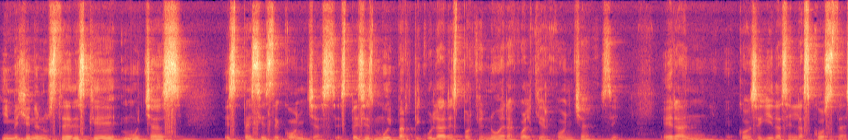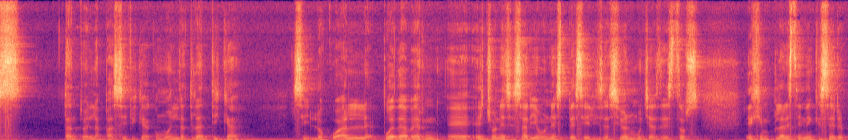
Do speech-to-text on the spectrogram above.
Imaginen ustedes que muchas especies de conchas, especies muy particulares porque no era cualquier concha, ¿sí? eran conseguidas en las costas, tanto en la Pacífica como en la Atlántica, ¿sí? lo cual puede haber eh, hecho necesaria una especialización. Muchas de estos ejemplares tienen que ser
